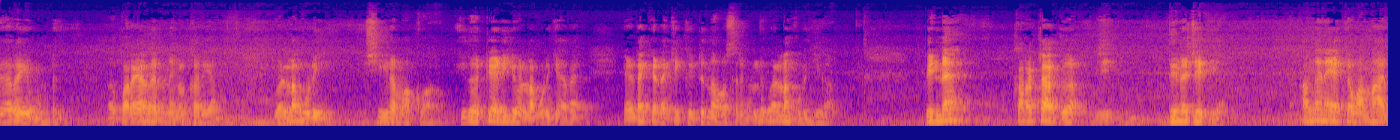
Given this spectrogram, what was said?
വേറെയുമുണ്ട്. അത് പറയാതെ തന്നെ നിങ്ങൾക്കറിയാം. വെള്ളം കുടി ശീലമാക്കുക. ഇത് ഒറ്റയടിക്ക് വെള്ളം കുടിക്കാതെ ഇടയ്ക്കിടയ്ക്ക് കിട്ടുന്ന അവസരങ്ങളിൽ വെള്ളം കുടിക്കുക. പിന്നെ കറക്റ്റാക്കുക ദിനചര്യ. അങ്ങനെയൊക്കെ വന്നാൽ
